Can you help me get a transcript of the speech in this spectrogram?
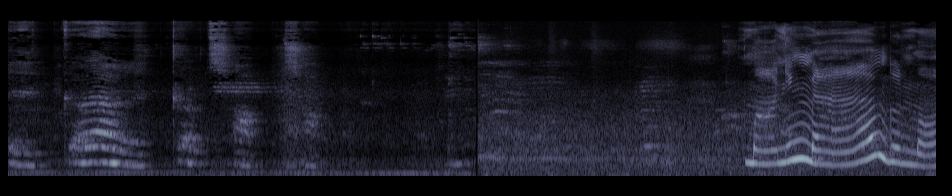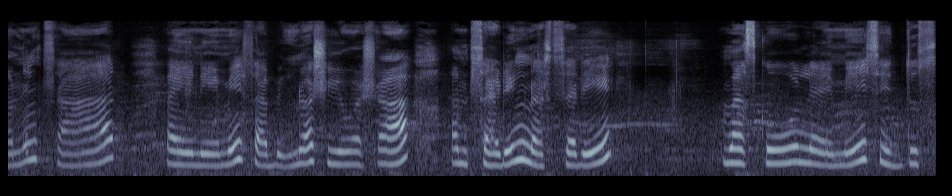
A car, a car, stop, stop. Morning, ma'am. Good morning, sir. My name is Abhigna Shivasha. I'm studying nursery. My school name is Idus.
